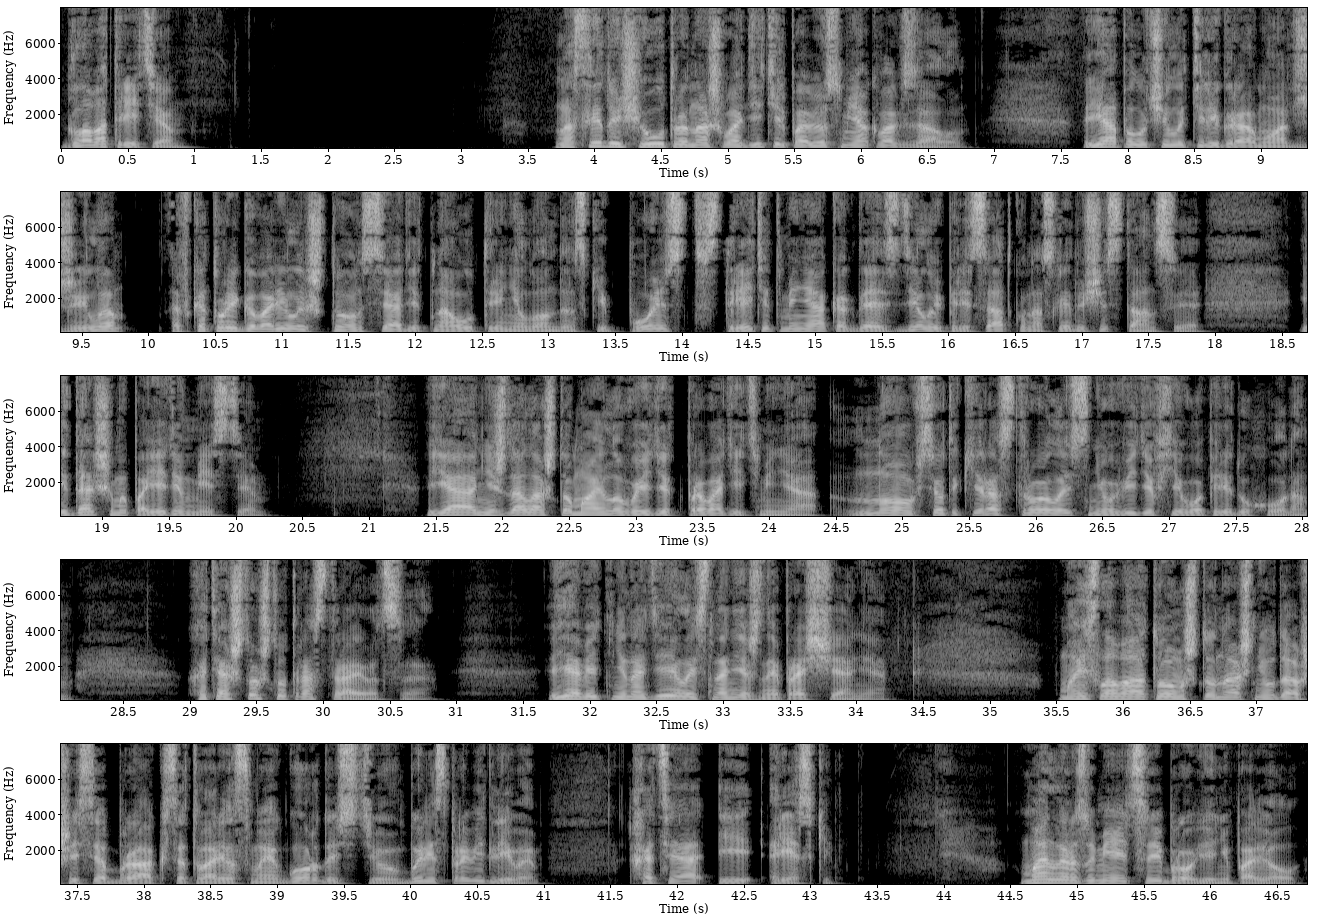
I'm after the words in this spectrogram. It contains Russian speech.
Глава третья. На следующее утро наш водитель повез меня к вокзалу. Я получила телеграмму от Джилла, в которой говорилось, что он сядет на утренний лондонский поезд, встретит меня, когда я сделаю пересадку на следующей станции, и дальше мы поедем вместе. Я не ждала, что Майло выйдет проводить меня, но все-таки расстроилась, не увидев его перед уходом — Хотя что ж тут расстраиваться? Я ведь не надеялась на нежное прощание. Мои слова о том, что наш неудавшийся брак сотворил с моей гордостью, были справедливы, хотя и резки. Майло, разумеется, и бровью не повел.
